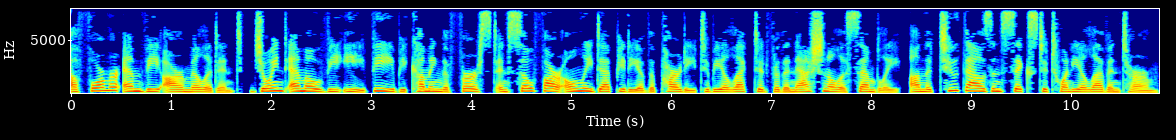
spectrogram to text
a former MVR militant, joined MOVEV becoming the first and so far only deputy of the party to be elected for the National Assembly, on the 2006–2011 term.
